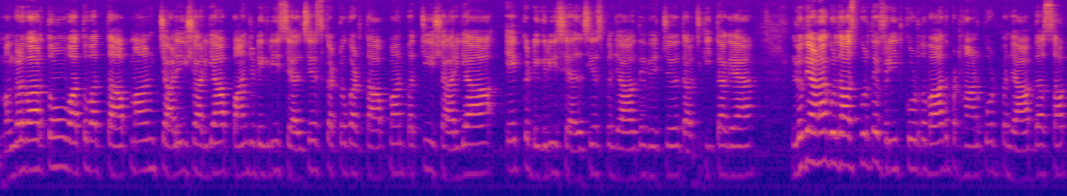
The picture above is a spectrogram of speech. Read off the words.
ਮੰਗਲਵਾਰ ਤੋਂ ਵੱਧ ਤੋਂ ਵੱਧ ਤਾਪਮਾਨ 40.5 ਡਿਗਰੀ ਸੈਲਸੀਅਸ, ਘੱਟੋ ਘੱਟ ਤਾਪਮਾਨ 25.1 ਡਿਗਰੀ ਸੈਲਸੀਅਸ ਪੰਜਾਬ ਦੇ ਵਿੱਚ ਦਰਜ ਕੀਤਾ ਗਿਆ ਲੁਧਿਆਣਾ, ਗੁਰਦਾਸਪੁਰ ਤੇ ਫਰੀਦਕੋਟ ਤੋਂ ਬਾਅਦ ਪਠਾਨਕੋਟ ਪੰਜਾਬ ਦਾ ਸਭ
